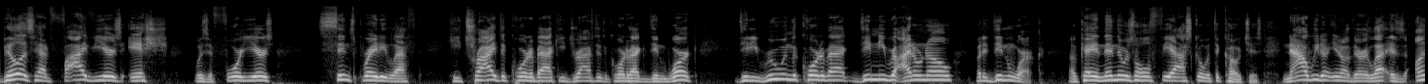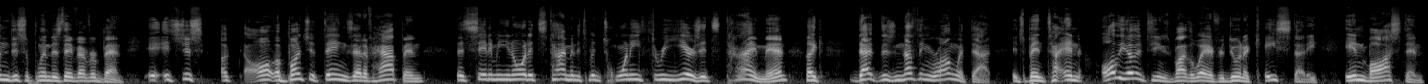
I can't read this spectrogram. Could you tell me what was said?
Bill has had five years ish, was it four years, since Brady left. He tried the quarterback, he drafted the quarterback, it didn't work. Did he ruin the quarterback? Didn't he? I don't know, but it didn't work. Okay, and then there was a whole fiasco with the coaches. Now we don't, you know, they're as undisciplined as they've ever been. It- It's just a, all, a bunch of things that have happened that say to me, you know what, it's time, and it's been 23 years. It's time, man. Like that, there's nothing wrong with that. It's been time, and all the other teams, by the way, if you're doing a case study in Boston,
